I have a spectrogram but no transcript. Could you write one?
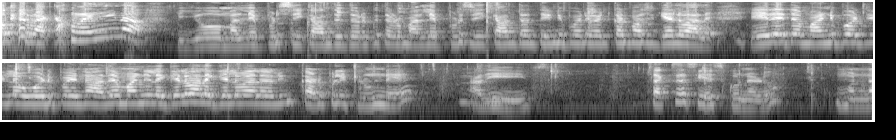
ఒక రకమైన అయ్యో మళ్ళీ ఎప్పుడు శ్రీకాంత్ దొరుకుతాడు మళ్ళీ ఎప్పుడు శ్రీకాంత్ తిండి పొడి పెట్టుకొని ఫస్ట్ గెలవాలి. ఏదైతే మండి పోటీలో ఓడిపోయినా అదే మండిలో గెలవాలి గెలవాలి అని కడుపులు ఇట్లుండే. అది సక్సెస్ చేసుకున్నాడు మొన్న.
